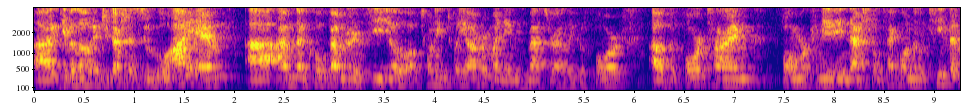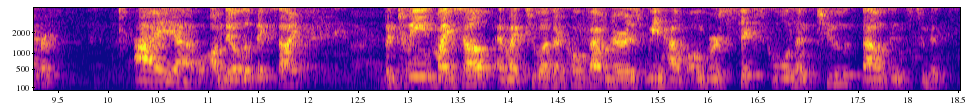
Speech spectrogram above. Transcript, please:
uh, give a little introduction as to who I am. Uh, I'm the co-founder and CEO of 2020 Armor. My name is Master Ali Ghafoor. I was a four-time former Canadian national Taekwondo team member. I uh, on the Olympic side. Between myself and my two other co-founders, we have over six schools and 2,000 students.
